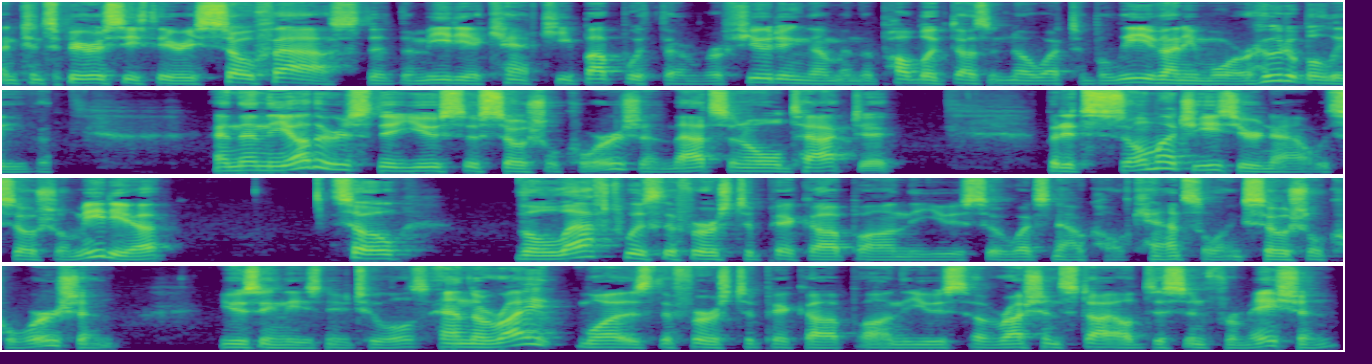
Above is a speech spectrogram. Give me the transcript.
and conspiracy theories so fast that the media can't keep up with them, refuting them, and the public doesn't know what to believe anymore who to believe. And then the other is the use of social coercion. That's an old tactic, but it's so much easier now with social media. So the left was the first to pick up on the use of what's now called canceling social coercion using these new tools. And the right was the first to pick up on the use of Russian style disinformation.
